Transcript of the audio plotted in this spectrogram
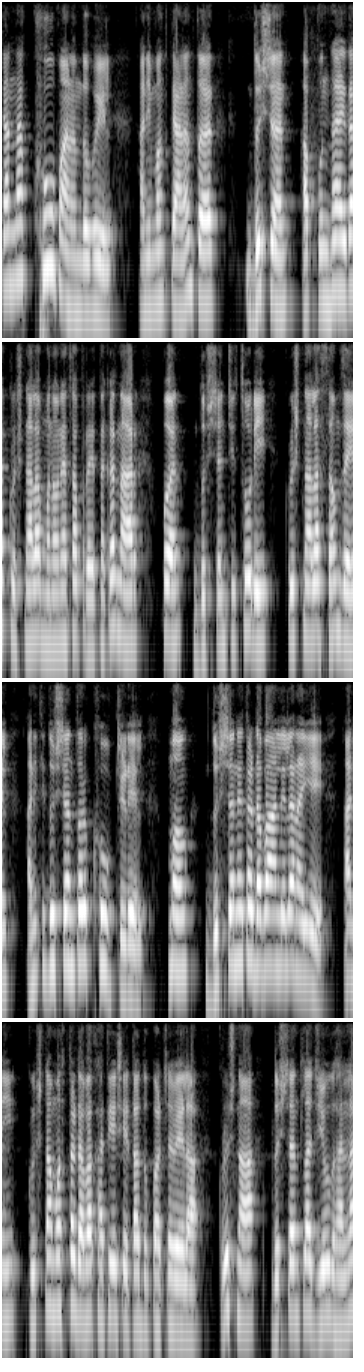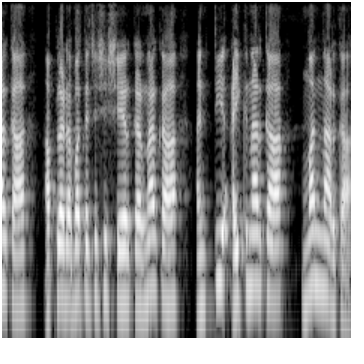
त्यांना खूप आनंद होईल. आणि मग त्यानंतर दुष्यंत हा पुन्हा एकदा कृष्णाला मनवण्याचा प्रयत्न करणार पण दुष्यंतची चोरी कृष्णाला समजेल आणि ती दुष्यंतवर खूप चिडेल. मग दुष्यने तर डबा आणलेला नाहीये आणि कृष्णा मस्त डबा खाते शेतात दुपारच्या वेळेला. कृष्णा दुष्यंतला जीव घालणार का? आपला डबा त्याच्याशी शेअर करणार का? आणि ती ऐकणार का? म्हणणार का?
